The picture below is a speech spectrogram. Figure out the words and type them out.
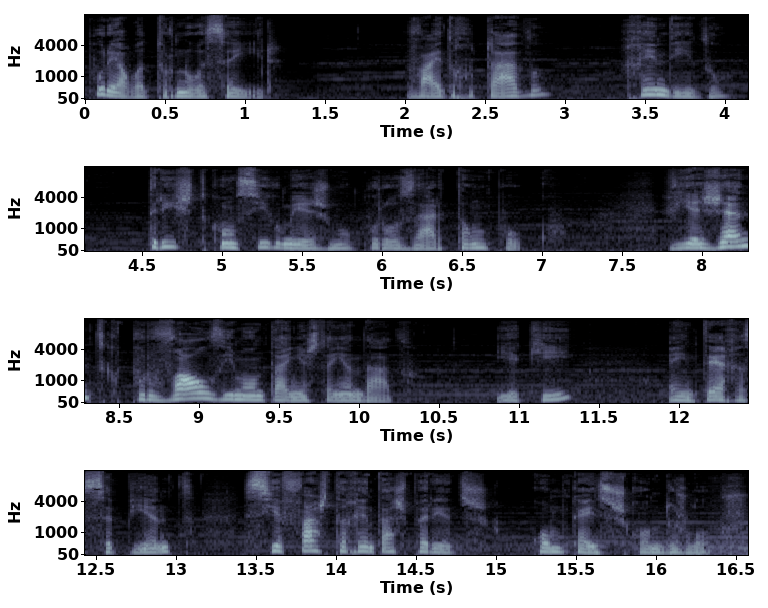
por ela tornou a sair. Vai derrotado, rendido, triste consigo mesmo por ousar tão pouco. Viajante que por vales e montanhas tem andado. E aqui, em terra sapiente, se afasta rente às paredes, como quem se esconde dos lobos.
